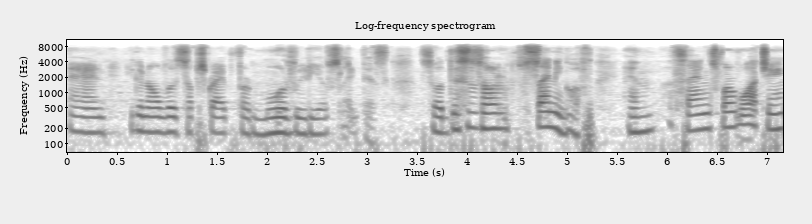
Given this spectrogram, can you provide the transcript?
And you can always subscribe for more videos like this. So this is all signing off. And thanks for watching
